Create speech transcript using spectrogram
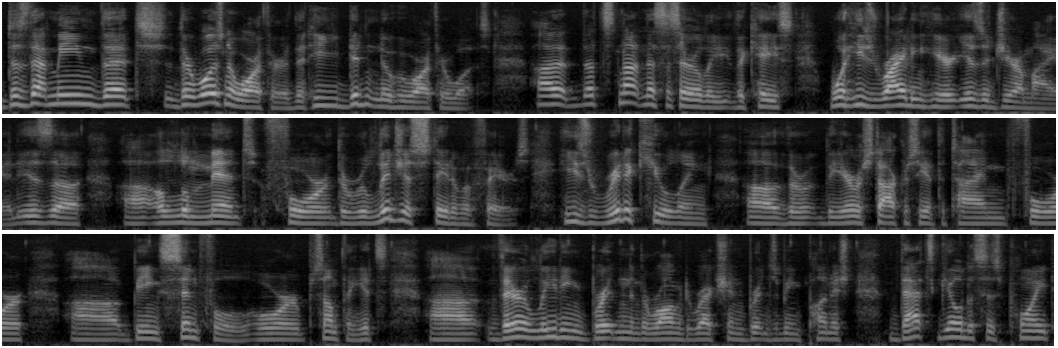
Does that mean that there was no Arthur, that he didn't know who Arthur was? Uh, that's not necessarily the case. What he's writing here is a Jeremiad. It is a, a lament for the religious state of affairs. He's ridiculing uh, the, the aristocracy at the time for uh, being sinful or something. It's uh, they're leading Britain in the wrong direction. Britain's being punished. That's Gildas's point.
